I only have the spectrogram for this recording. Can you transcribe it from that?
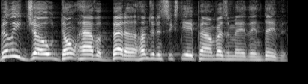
Billy Joe don't have a better 168 pound resume than David.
